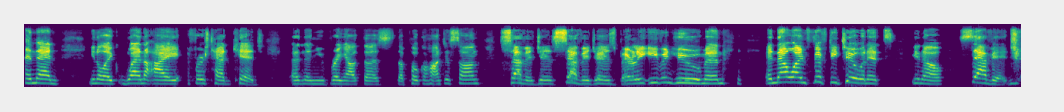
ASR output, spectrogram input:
And then, you know, like when I first had kids, and then you bring out the the Pocahontas song, "Savages, savages, barely even human." and now I'm 52 and it's, you know, savage,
